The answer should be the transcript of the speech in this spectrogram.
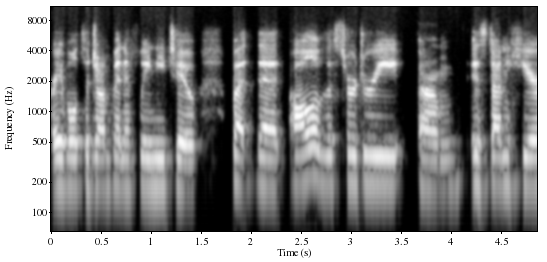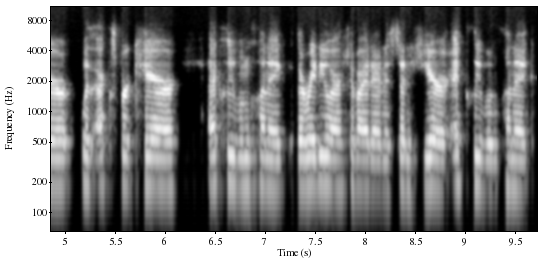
are able to jump in if we need to. But that all of the surgery um, is done here with expert care at Cleveland Clinic. The radioactive iodine is done here at Cleveland Clinic.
